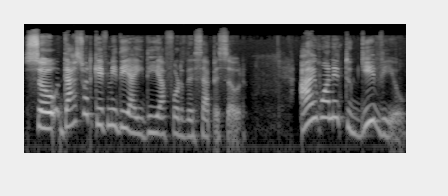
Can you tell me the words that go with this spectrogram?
So that's what gave me the idea for this episode. I wanted to give you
